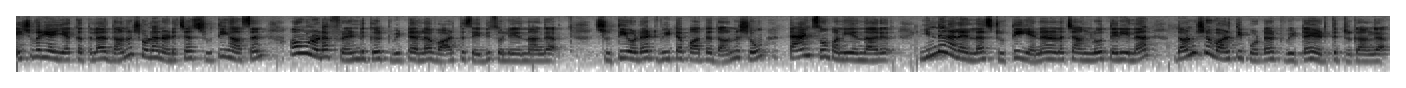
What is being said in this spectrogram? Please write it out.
ஐஸ்வர்யா இயக்கத்துல தனுஷோட நடிச்ச ஸ்ருதி ஹாசன் அவங்களோட ஃப்ரெண்டுக்கு ட்விட்டர்ல வாழ்த்து செய்தி சொல்லியிருந்தாங்க. ஸ்ருதியோட ட்வீட்டை பார்த்த தனுஷும் தேங்க்ஸும் பண்ணியிருந்தாரு. இந்த நிலையில ஸ்ருதி என்ன நினைச்சாங்களோ தெரியல. தனுஷை வாழ்த்தி போட்ட ட்வீட்டை எடுத்துட்டு இருக்காங்க.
